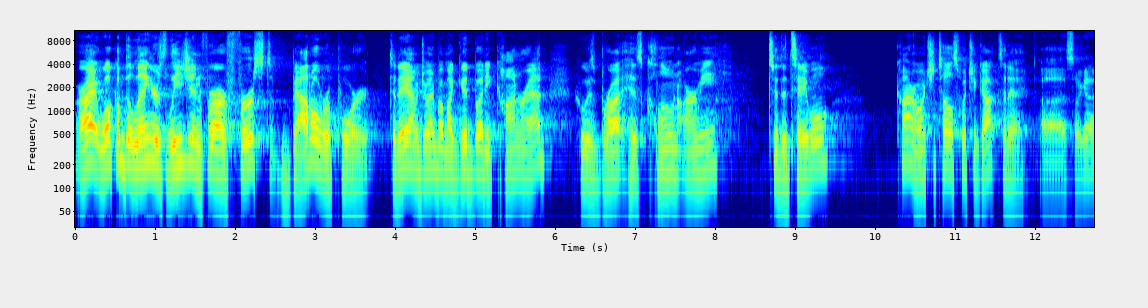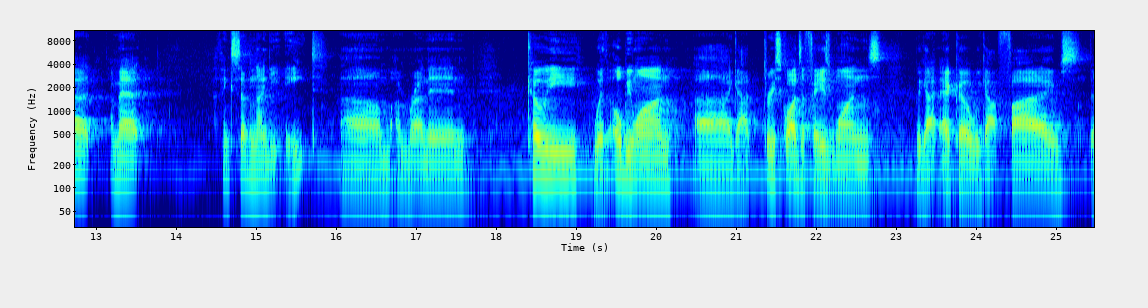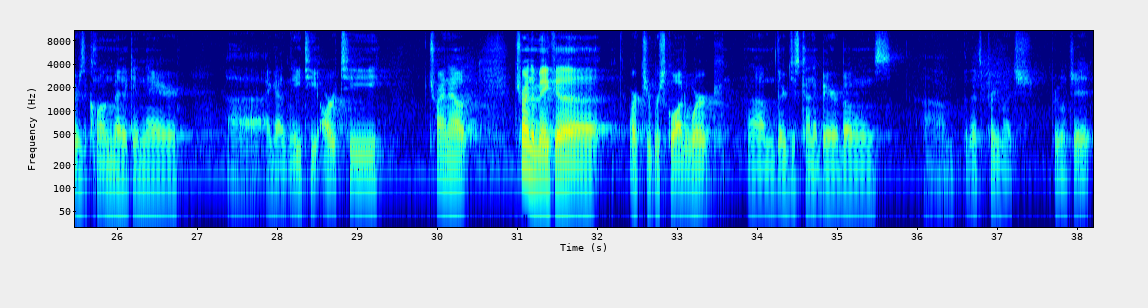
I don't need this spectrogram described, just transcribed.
All right, welcome to Langer's Legion for our first battle report. Today I'm joined by my good buddy Conrad, who has brought his clone army to the table. Conrad, why don't you tell us what you got today? Uh, so I got, I'm at, I think 798. Um, I'm running Cody with Obi-Wan. Uh, I got three squads of phase ones. We got Echo, we got Fives. There's a clone medic in there. Uh, I got an AT-RT. Trying out, trying to make a ARC Trooper squad work. Um, they're just kind of bare bones. Um, but that's pretty much, pretty much it.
